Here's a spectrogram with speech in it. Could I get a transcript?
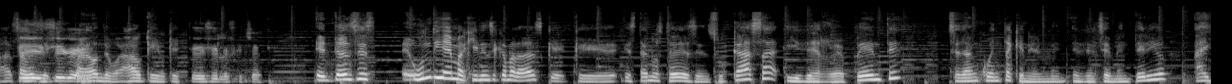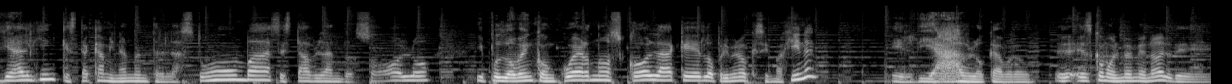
Ah, sí, sí, güey. ¿Para dónde, güey? Ah, ok, ok. Sí, sí, la escuché. Entonces, eh, un día imagínense, camaradas, que, que, están ustedes en su casa y de repente se dan cuenta que en el, en el, cementerio hay alguien que está caminando entre las tumbas, está hablando solo, y pues lo ven con cuernos, cola, que es lo primero que se imaginan. El diablo, cabrón. E, es como el meme, ¿no? El de...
